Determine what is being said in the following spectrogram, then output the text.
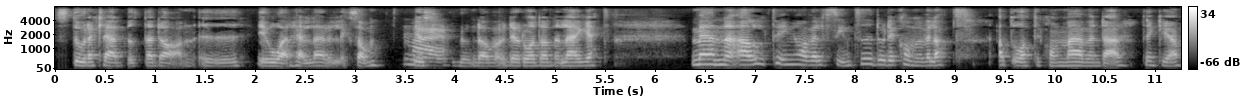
stora klädbytardagen i, i år heller liksom. Just Nej. på grund av det rådande läget. Men allting har väl sin tid och det kommer väl att, att återkomma även där, tänker jag.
